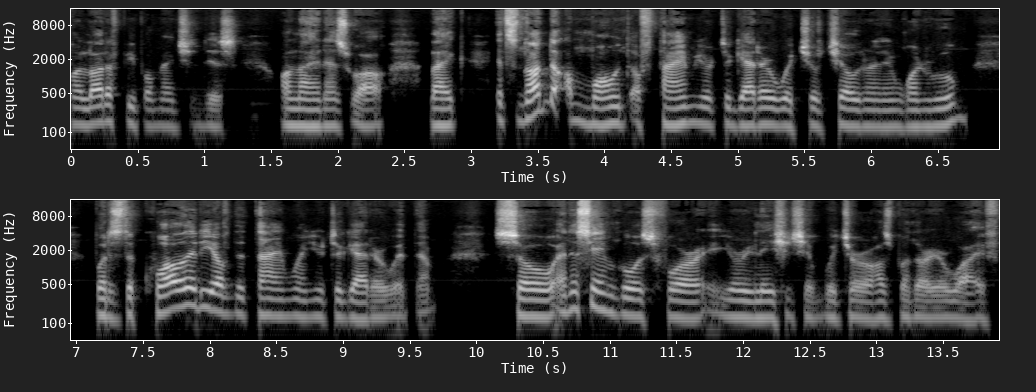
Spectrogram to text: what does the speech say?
a lot of people mention this online as well. Like it's not the amount of time you're together with your children in one room but it's the quality of the time when you're together with them so, and the same goes for your relationship with your husband or your wife.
